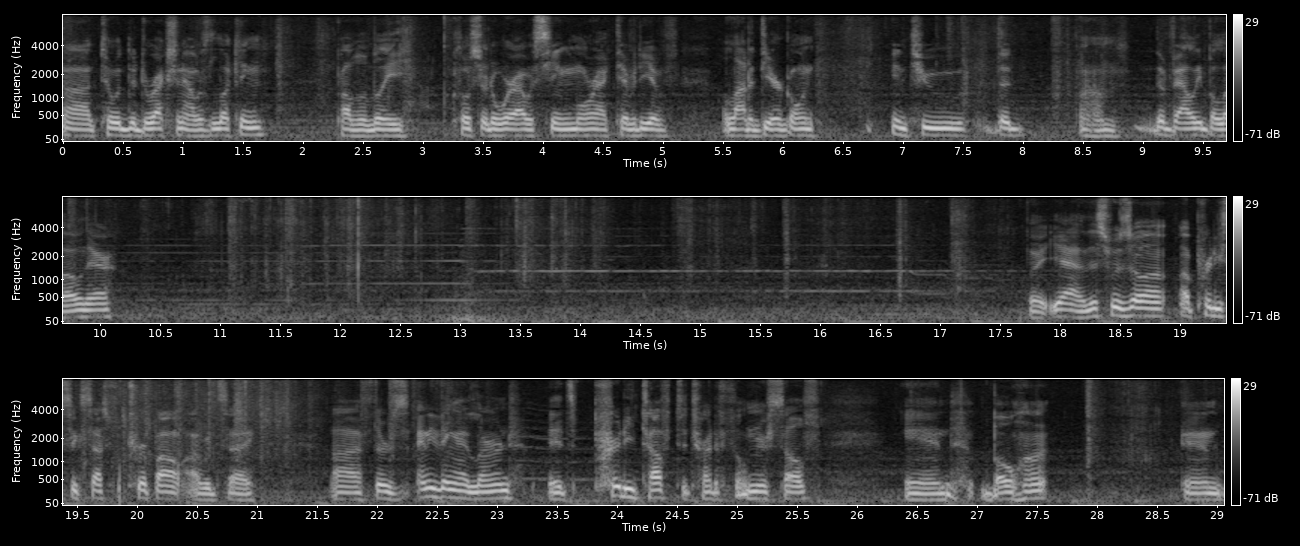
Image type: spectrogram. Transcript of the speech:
uh, to the direction I was looking, probably closer to where I was seeing more activity of a lot of deer going into the um, the valley below there. But yeah, this was a, a pretty successful trip out, I would say. Uh, if there's anything I learned, it's pretty tough to try to film yourself and bow hunt, and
